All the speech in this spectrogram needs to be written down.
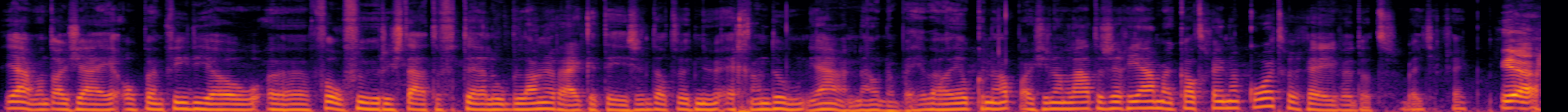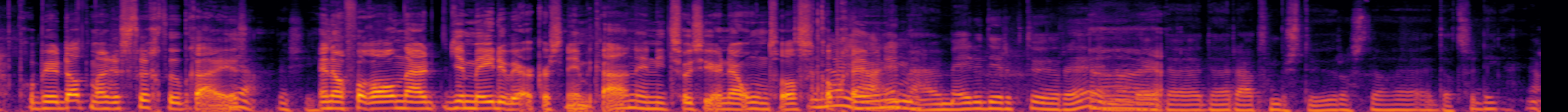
Ja, want als jij op een video eh, vol furie staat te vertellen hoe belangrijk het is en dat we het nu echt gaan doen, ja, nou dan ben je wel heel knap. Als je dan later zegt, ja, maar ik had geen akkoord gegeven, dat is een beetje gek. Ja, probeer dat maar eens terug te draaien. Ja, precies. En dan vooral naar je medewerkers, neem ik aan. En niet zozeer naar ons als Nou ja, en naar mededirecteur hè, en Ah, naar de, ja. de, de raad van bestuurders, de, dat soort dingen. Ja.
